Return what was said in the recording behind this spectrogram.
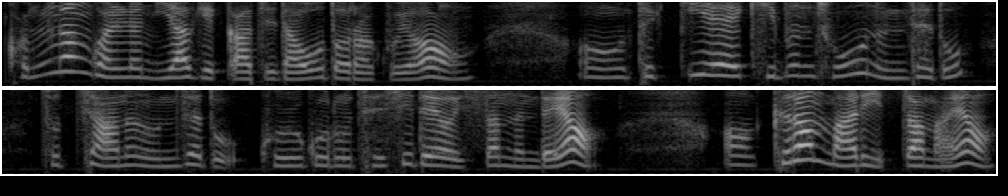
건강 관련 이야기까지 나오더라고요. 어, 듣기에 기분 좋은 운세도 좋지 않은 운세도 골고루 제시되어 있었는데요. 어, 그런 말이 있잖아요.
